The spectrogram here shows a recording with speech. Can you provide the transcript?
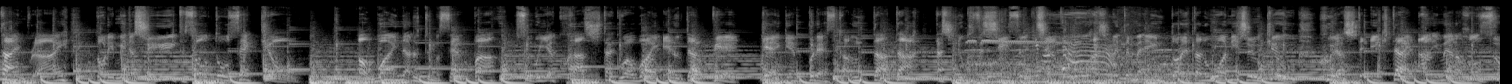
タイムライン取り乱してハッシュタグは YNW ゲーゲンプレスカウンターアタック出し抜くぜシーズン2初めてメイン取れたのは29増やしていきたいアニメの本数。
